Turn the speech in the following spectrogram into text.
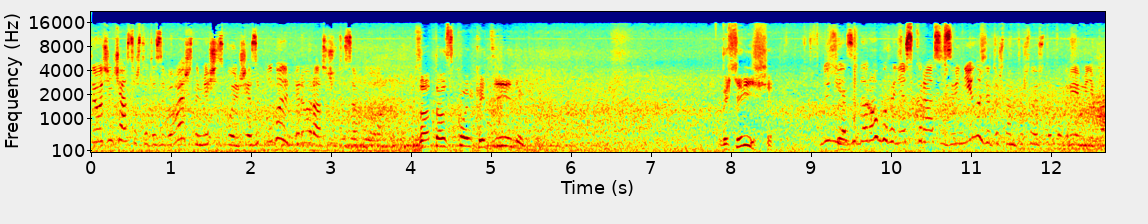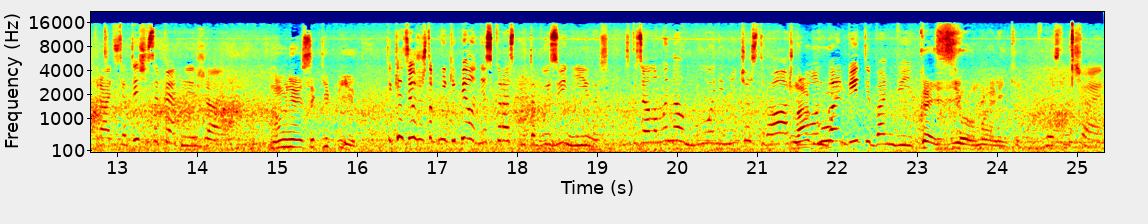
Ты очень часто что-то забываешь, ты меня сейчас гонишь. Я за полгода первый раз что-то забыла. Зато сколько денег! Дохерища. Блин, я за дорогу уже несколько раз извинилась за то, что нам пришлось столько времени потратить, а ты сейчас опять наезжаешь. Ну, у меня если кипит. Так я тебе уже, чтобы не кипело, несколько раз перед тобой извинилась. Сказала, мы нагоним, ничего страшного, он Нагоним. бомбит и бомбит. Козел маленький. Я случайно.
